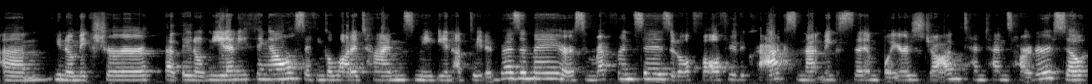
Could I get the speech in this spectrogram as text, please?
um, you know, make sure that they don't need anything else. I think a lot of times, maybe an updated resume or some references, it'll fall through the cracks, and that makes the employer's job 10 times harder. So,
